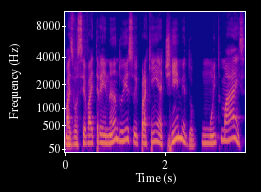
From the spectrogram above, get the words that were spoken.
mas você vai treinando isso, e para quem é tímido, muito mais.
